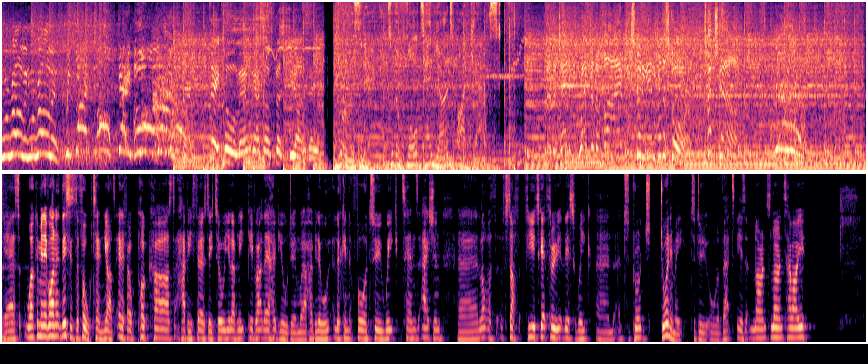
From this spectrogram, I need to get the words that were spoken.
Hey, we're rolling, we're rolling. We drive all game long. Stay tuned, man. We got something special for y'all today. You're listening to the Full 10 Yards Podcast. To the 10, right to the 5, scooting in for the score. Touchdown. Welcome in everyone. This is the full 10 yards NFL podcast. Happy Thursday to all you lovely people out there. Hope you're all doing well. Hope you're all looking forward to week 10's action. Uh, a lot of stuff for you to get through this week. And uh, to joining me to do all of that is Lawrence. Lawrence, how are you?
